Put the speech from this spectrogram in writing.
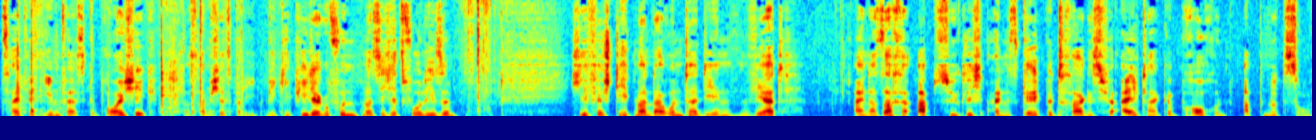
Zeitwert ebenfalls gebräuchig. Das habe ich jetzt bei Wikipedia gefunden, was ich jetzt vorlese. Hier versteht man darunter den Wert einer Sache abzüglich eines Geldbetrages für Alter, Gebrauch und Abnutzung.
